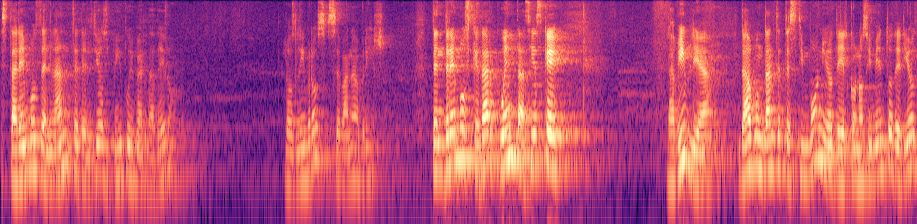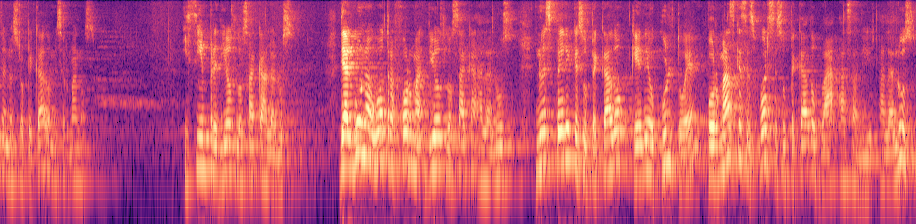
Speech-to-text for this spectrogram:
Estaremos delante del Dios vivo y verdadero. Los libros se van a abrir. Tendremos que dar cuenta, si es que la Biblia da abundante testimonio del conocimiento de Dios de nuestro pecado, mis hermanos. Y siempre Dios lo saca a la luz. De alguna u otra forma Dios lo saca a la luz. No espere que su pecado quede oculto, ¿eh? Por más que se esfuerce, su pecado va a salir a la luz.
